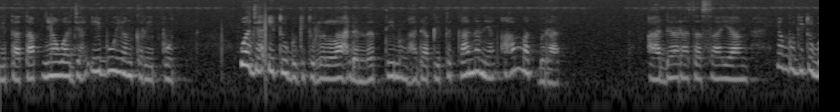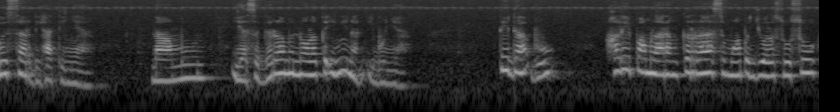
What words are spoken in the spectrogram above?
Ditatapnya wajah ibu yang keriput. Wajah itu begitu lelah dan letih menghadapi tekanan yang amat berat. Ada rasa sayang yang begitu besar di hatinya. Namun, ia segera menolak keinginan ibunya. Tidak, Bu. Khalifah melarang keras semua penjual susu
